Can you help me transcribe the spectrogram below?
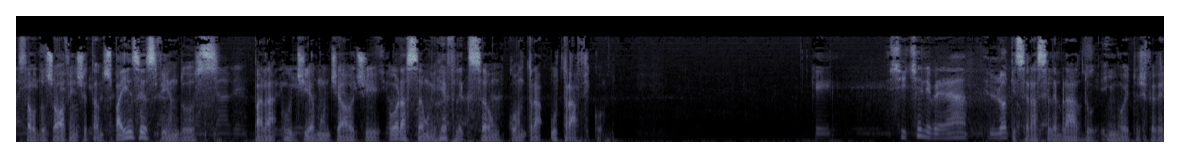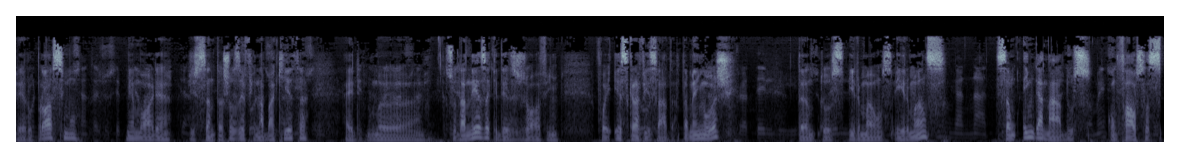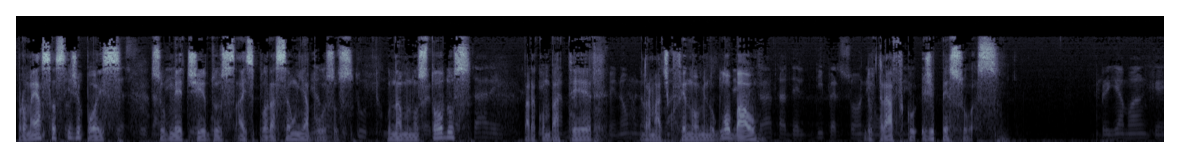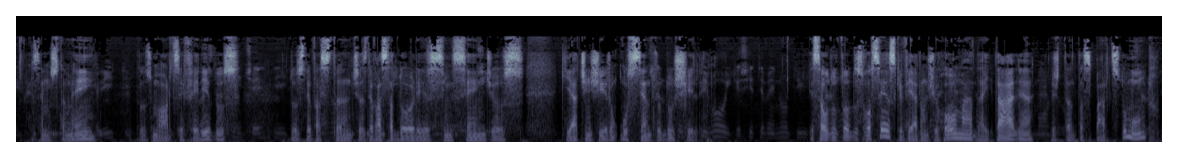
Saúde os jovens de tantos países. Vindos para o Dia Mundial de Oração e Reflexão contra o Tráfico. Que será celebrado em 8 de fevereiro próximo, memória de Santa Josefina Baquita, a irmã sudanesa que desde jovem foi escravizada. Também hoje, tantos irmãos e irmãs são enganados com falsas promessas e depois submetidos à exploração e abusos. Unamos-nos todos para combater o dramático fenômeno global do tráfico de pessoas. Rezemos também pelos mortos e feridos dos devastantes, devastadores incêndios que atingiram o centro do Chile. E saúdo todos vocês que vieram de Roma, da Itália, de tantas partes do mundo.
